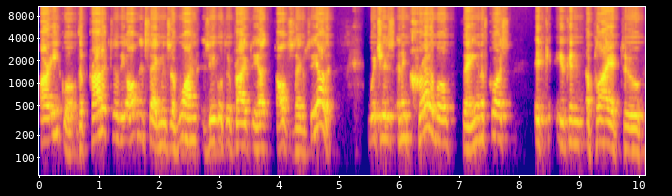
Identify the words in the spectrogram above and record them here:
are equal. The product of the alternate segments of one is equal to the product of the alternate segments of the other which is an incredible thing. And of course, it, you can apply it to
